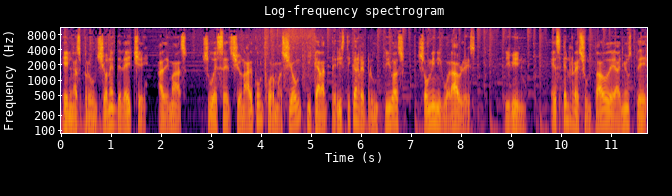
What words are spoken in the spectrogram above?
en las producciones de leche. Además, su excepcional conformación y características reproductivas son inigualables. Divino es el resultado de años de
